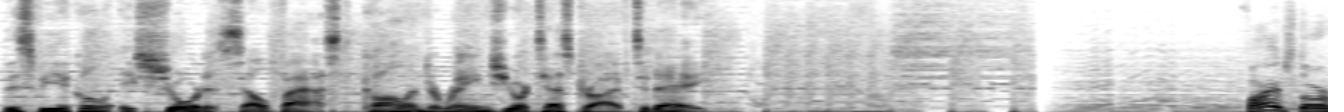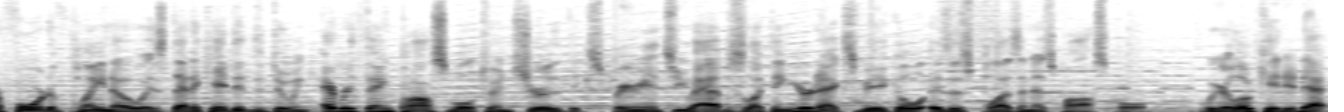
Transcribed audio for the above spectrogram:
This vehicle is sure to sell fast. Call and arrange your test drive today. Five Star Ford of Plano is dedicated to doing everything possible to ensure that the experience you have selecting your next vehicle is as pleasant as possible. We are located at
